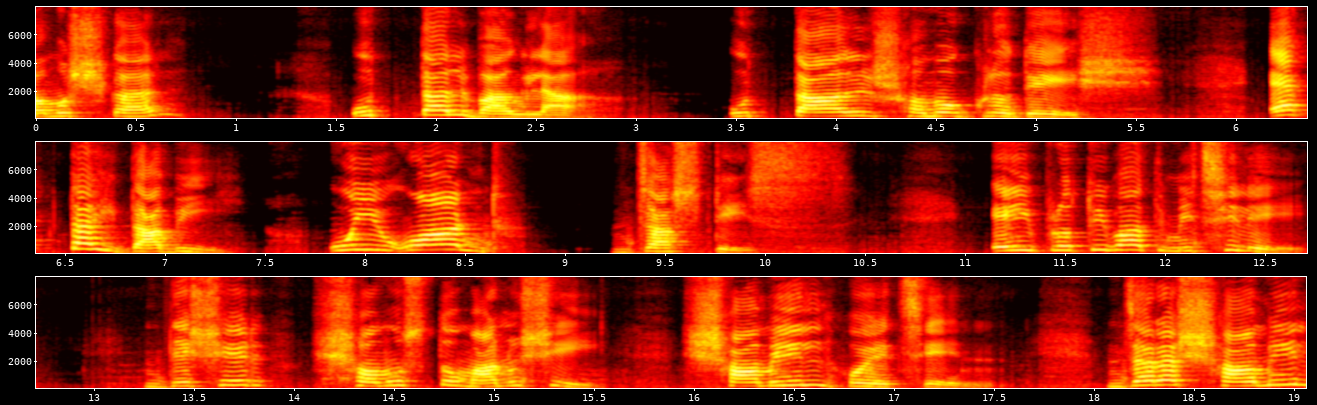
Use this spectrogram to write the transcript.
নমস্কার। উত্তাল বাংলা, উত্তাল সমগ্র দেশ, একটাই দাবি উই ওয়ান্ট জাস্টিস এই প্রতিবাদ মিছিলে দেশের সমস্ত মানুষই সামিল হয়েছেন। যারা সামিল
